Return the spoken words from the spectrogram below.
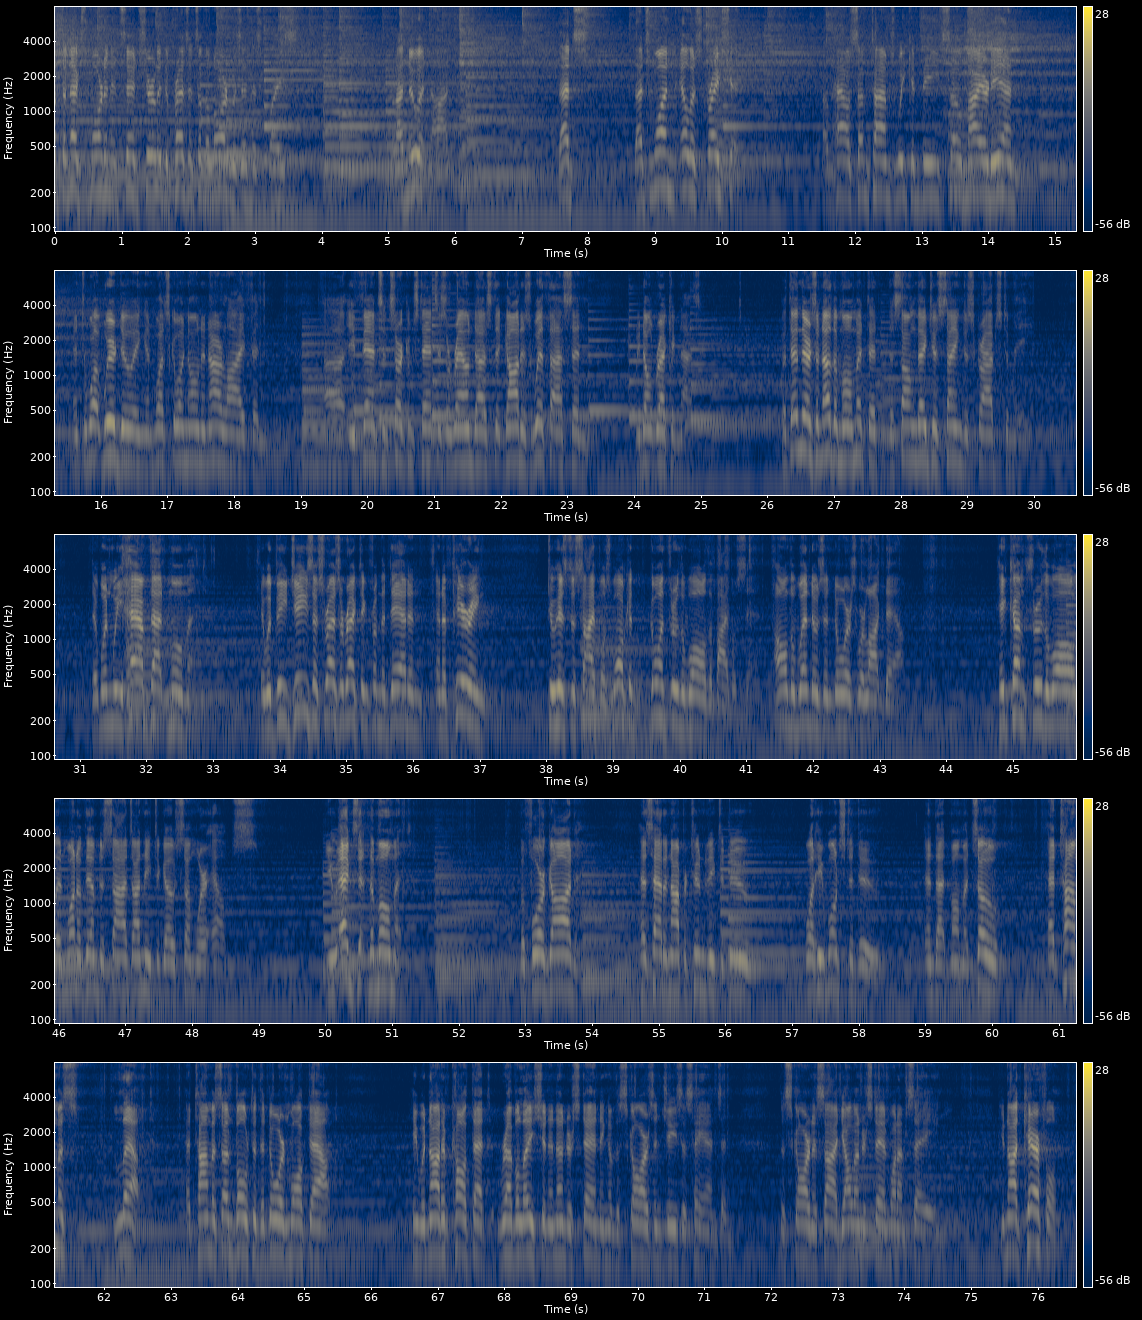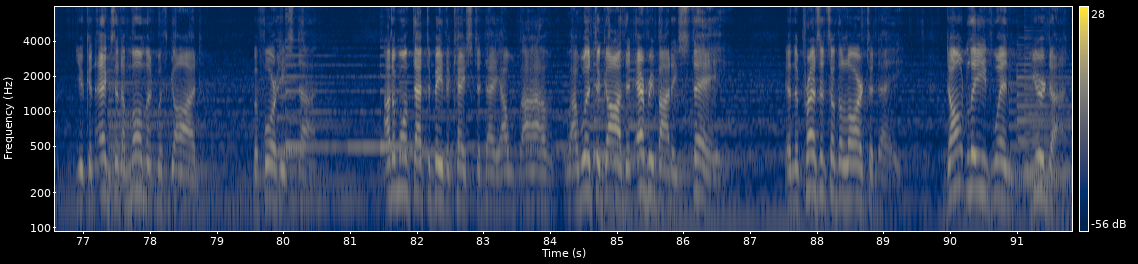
up the next morning and said, Surely the presence of the Lord was in this place. But I knew it not. That's, that's one illustration of how sometimes we can be so mired in into what we're doing and what's going on in our life and uh, events and circumstances around us that God is with us and we don't recognize it. But then there's another moment that the song they just sang describes to me. That when we have that moment, it would be Jesus resurrecting from the dead and, and appearing to his disciples, walking, going through the wall, the Bible said. All the windows and doors were locked down. He comes through the wall, and one of them decides, I need to go somewhere else. You exit the moment before God has had an opportunity to do what he wants to do in that moment. So, had Thomas left, had Thomas unbolted the door and walked out, he would not have caught that revelation and understanding of the scars in Jesus' hands and the scar in his side. Y'all understand what I'm saying? If you're not careful, you can exit a moment with God before he's done. I don't want that to be the case today. I, I, I would to God that everybody stay in the presence of the Lord today. Don't leave when you're done.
